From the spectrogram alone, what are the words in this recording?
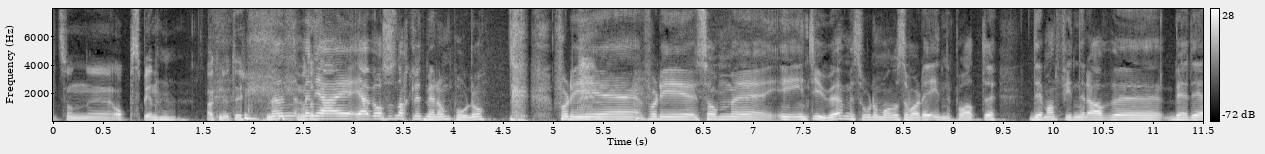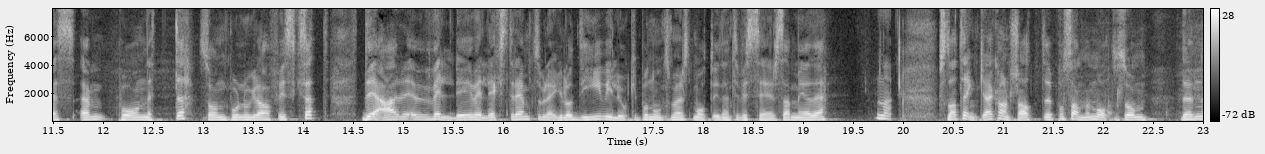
litt sånn eh, oppspinn av knuter. Men, men jeg, jeg vil også snakke litt mer om porno. Fordi, fordi som eh, i intervjuet med Sol og måne så var det inne på at eh, det man finner av eh, BDSM på nettet, sånn pornografisk sett, det er veldig veldig ekstremt som regel. Og de vil jo ikke på noen som helst måte identifisere seg med det. Nei. Så da tenker jeg kanskje at på samme måte som den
